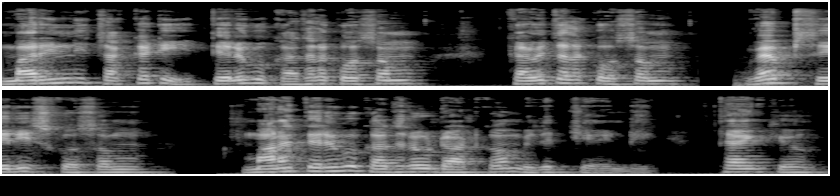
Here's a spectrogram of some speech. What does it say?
మరిన్ని చక్కటి తెలుగు కథల కోసం కవితల కోసం వెబ్ సిరీస్ కోసం మన తెలుగు కథలు డాట్ కామ్ విజిట్ చేయండి. Thank you.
